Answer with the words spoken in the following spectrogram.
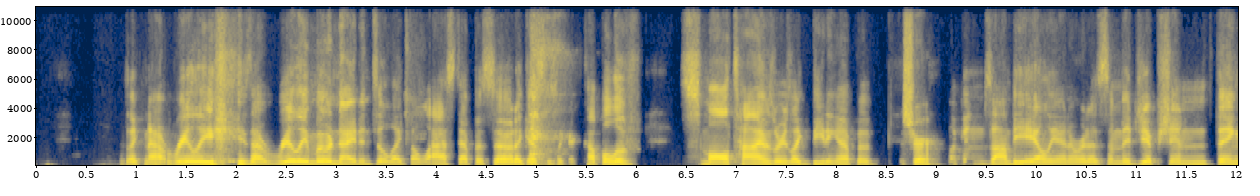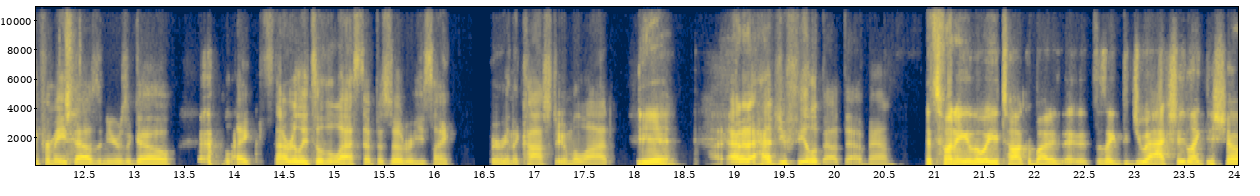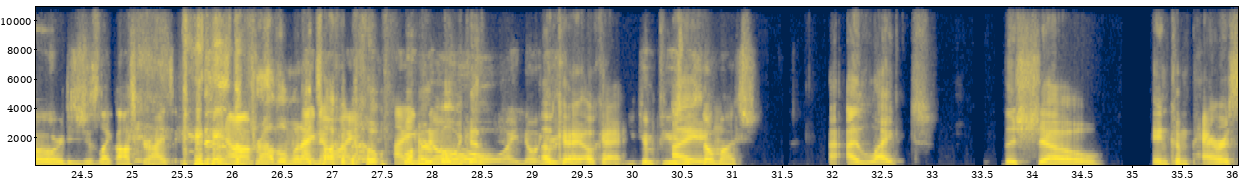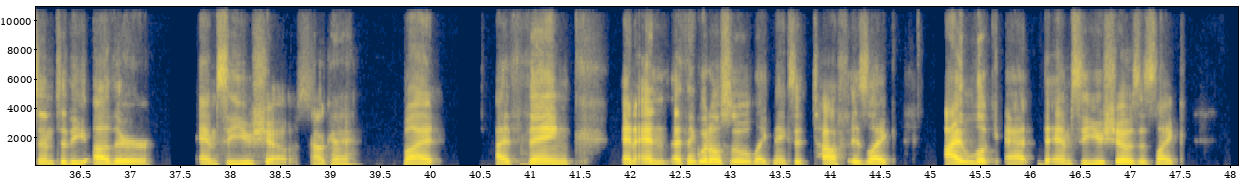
it's like not really, he's not really Moon Knight until like the last episode. I guess it's like a couple of small times where he's like beating up a sure fucking zombie alien or whatever, some Egyptian thing from 8,000 years ago. like it's not really till the last episode where he's like wearing the costume a lot. Yeah. How did you feel about that, man? It's funny the way you talk about it. It's like, did you actually like the show, or did you just like Oscar Isaac? this is the um, problem when I, I know, talk about. I, I know, because, I know. Okay, okay. You confuse me so much. I liked the show in comparison to the other MCU shows. Okay. But I think and and I think what also like makes it tough is like I look at the MCU shows as like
